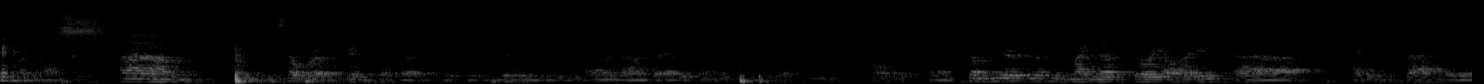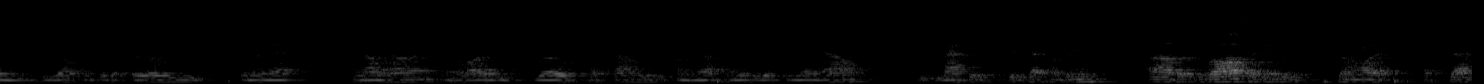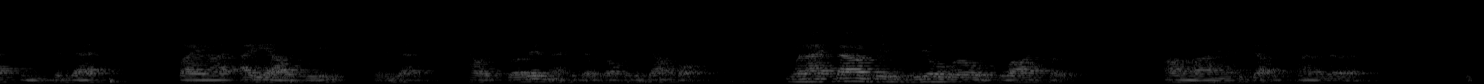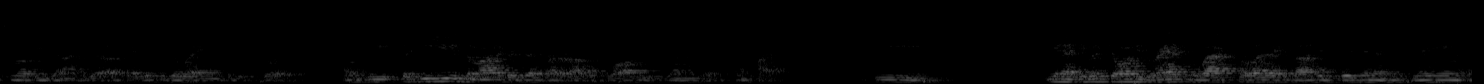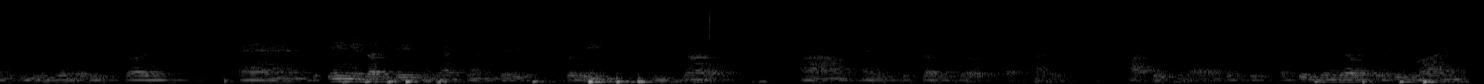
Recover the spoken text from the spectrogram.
um, the Silk Road, he created the Silk Road, which was really the Amazon for everything, is, is what he called it. And some of your listeners might know the story already. Uh, I think it's a fascinating look into the early internet phenomenon when a lot of these rogue tech founders were coming up, many of which we know now, these massive big tech companies. Uh, but Ross, I think, was somewhat obsessed and possessed by an i- ideology. I think that's how it exploded, and I think that was also his downfall. When I found his real world blog posts online, I think that was kind of the the smoking gun to go, okay, this is a way into the story. I mean, he so he used the moniker Dread Pirate Roberts while he was running this empire. He, you know, he would go on these rants and wax poetic about his vision and his dream and this movement that he was starting. And the investigation against him, they released these journals, um, and there's just a treasure trove of kind of hot takes in there. And I think it's a, a good window into his mind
